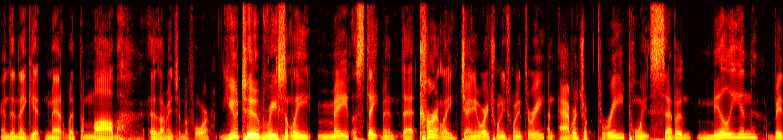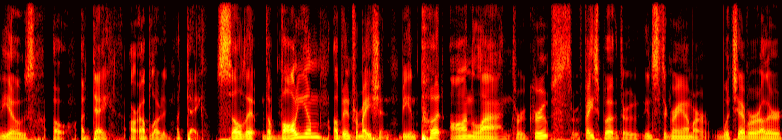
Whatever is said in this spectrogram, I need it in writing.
and then they get met with the mob as I mentioned before. YouTube recently made a statement that currently, January 2023, an average of 3.7 million videos oh, a day are uploaded a day. So that the volume of information being put online through groups, through Facebook, through Instagram, or whichever other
